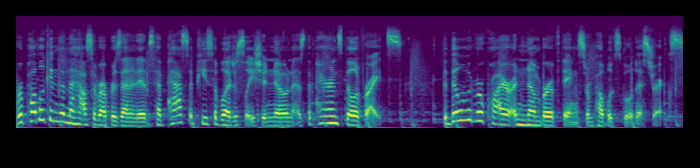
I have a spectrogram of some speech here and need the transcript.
Republicans in the House of Representatives have passed a piece of legislation known as the Parents' Bill of Rights. The bill would require a number of things from public school districts.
